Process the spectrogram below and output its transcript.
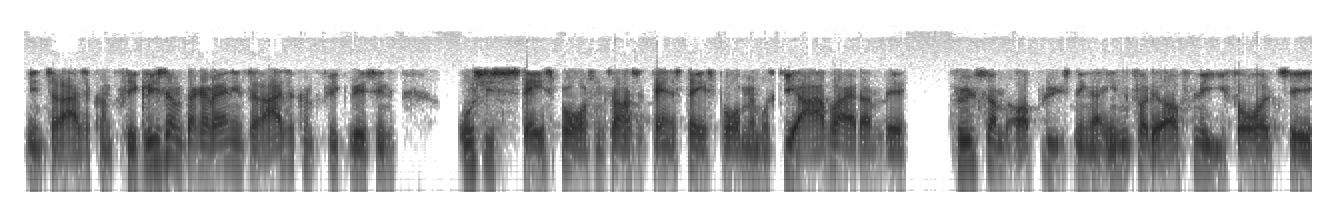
en interessekonflikt. Ligesom der kan være en interessekonflikt, hvis en russisk statsborger, som så også er dansk statsborger, men måske arbejder med følsomme oplysninger inden for det offentlige i forhold til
